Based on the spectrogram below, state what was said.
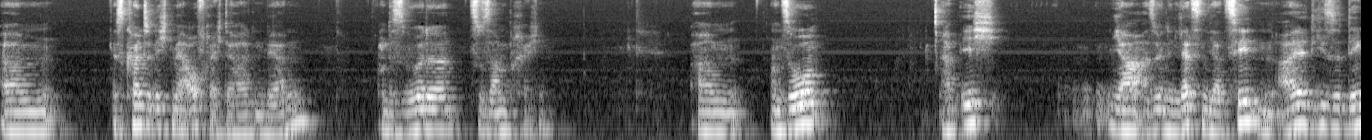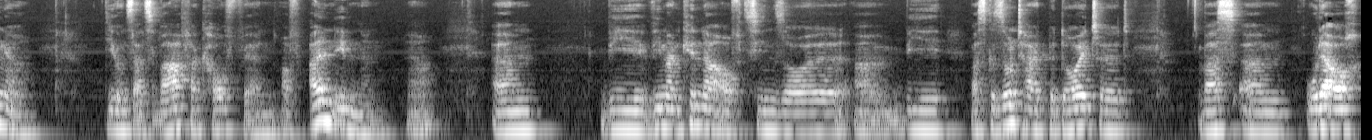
ähm, es könnte nicht mehr aufrechterhalten werden und es würde zusammenbrechen. Ähm, und so habe ich ja, also in den letzten Jahrzehnten all diese Dinge, die uns als wahr verkauft werden, auf allen Ebenen, ja, ähm, wie, wie man Kinder aufziehen soll, ähm, wie, was Gesundheit bedeutet, was, ähm, oder auch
